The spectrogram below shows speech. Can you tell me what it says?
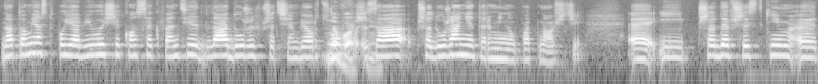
Natomiast pojawiły się konsekwencje dla dużych przedsiębiorców No za przedłużanie terminu płatności. E, I przede wszystkim e,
